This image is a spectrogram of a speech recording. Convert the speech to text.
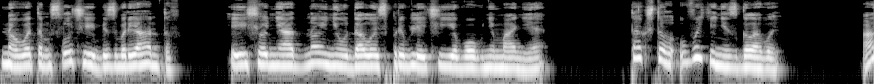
Но в этом случае без вариантов, и еще ни одной не удалось привлечь его внимание. Так что выкини с головы. «А?»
